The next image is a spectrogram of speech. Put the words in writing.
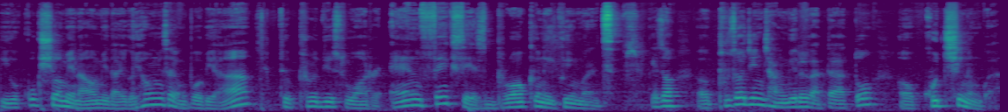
이거 꼭 시험에 나옵니다. 이거 형용사 용법이야. To produce water and fixes broken equipment. 그래서 어, 부서진 장비를 갖다가 또 어, 고치는 거야.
